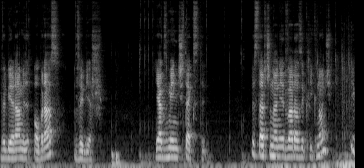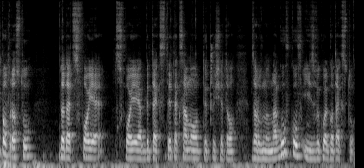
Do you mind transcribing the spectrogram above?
Wybieramy obraz, wybierz. Jak zmienić teksty? Wystarczy na nie dwa razy kliknąć i po prostu dodać swoje, swoje jakby teksty. Tak samo tyczy się to zarówno nagłówków i zwykłego tekstu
